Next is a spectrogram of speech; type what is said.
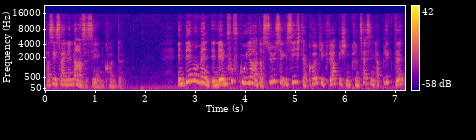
dass sie seine Nase sehen konnte. In dem Moment, in dem Fufkuya das süße Gesicht der koltig-querbischen Prinzessin erblickte,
